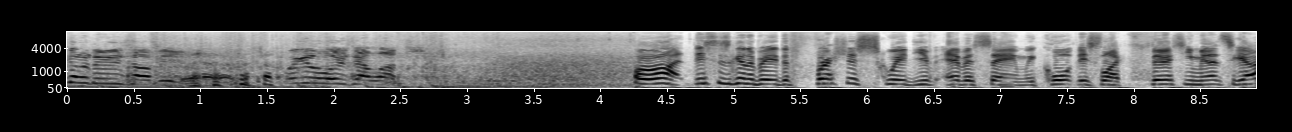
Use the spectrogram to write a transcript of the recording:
got to do this up here. We're going to lose our lunch. All right, this is going to be the freshest squid you've ever seen. We caught this like 30 minutes ago.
